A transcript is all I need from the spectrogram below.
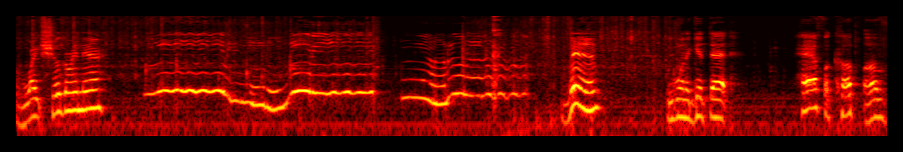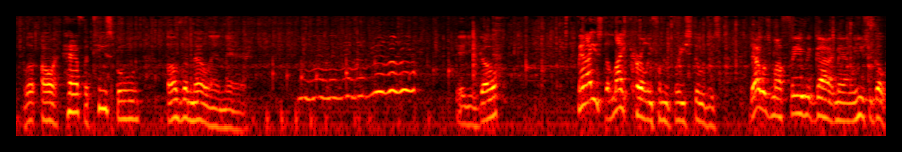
of white sugar in there. Then we want to get that half a cup of, uh, or half a teaspoon of vanilla in there. There you go. Man, I used to like Curly from the Three Stooges. That was my favorite guy, man, when he used to go.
